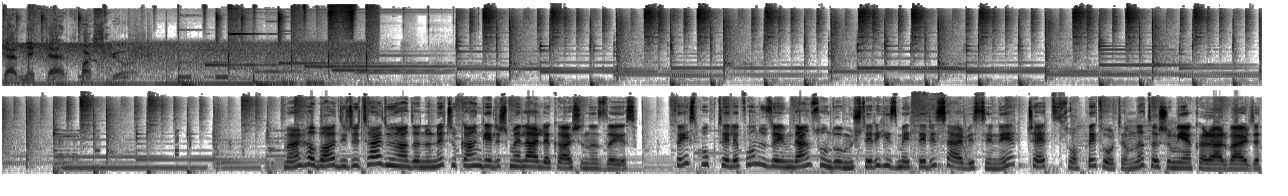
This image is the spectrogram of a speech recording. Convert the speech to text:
internetler başlıyor. Merhaba, dijital dünyadan öne çıkan gelişmelerle karşınızdayız. Facebook telefon üzerinden sunduğu müşteri hizmetleri servisini chat sohbet ortamına taşımaya karar verdi.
